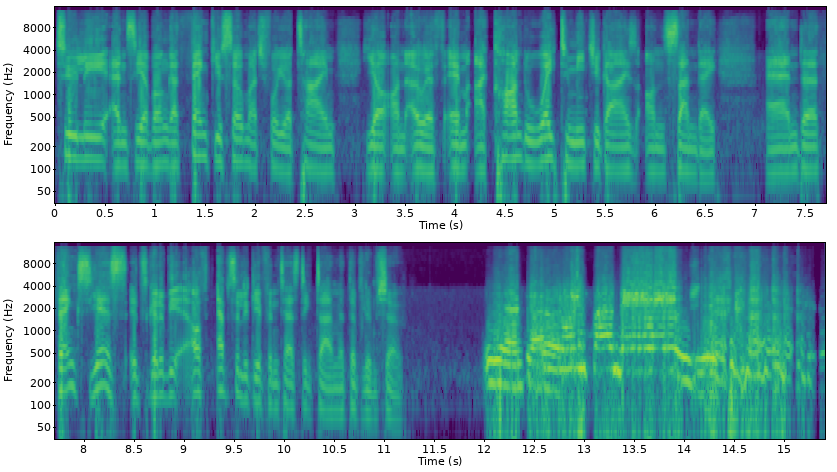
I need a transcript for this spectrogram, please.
Tuli, and Siabonga, thank you so much for your time here on OFM. I can't wait to meet you guys on Sunday. And uh, thanks. Yes, it's going to be absolutely a fantastic time at the Bloem Show. Yes, yeah. Sunday.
